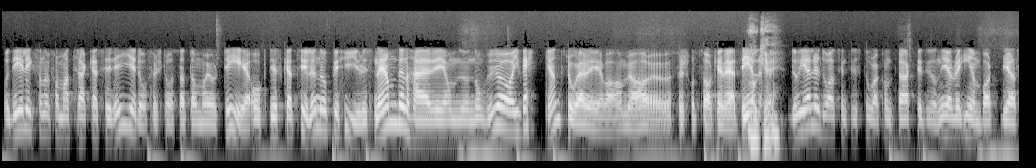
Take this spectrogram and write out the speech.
och det är liksom en form av trakasserier då förstås att de har gjort det. Och det ska tydligen upp i hyresnämnden här i, om, om, ja, i veckan tror jag det är va, om jag har förstått saken rätt. Det gäller, Okej. Då gäller det då alltså inte det stora kontraktet utan det gäller enbart deras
